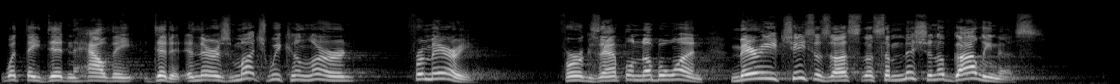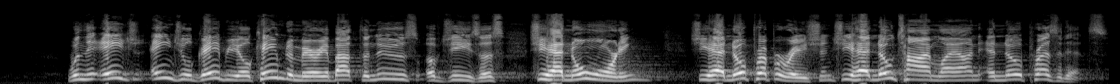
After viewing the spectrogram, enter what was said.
what they did and how they did it. And there is much we can learn from Mary. For example, number one, Mary teaches us the submission of godliness. When the angel Gabriel came to Mary about the news of Jesus, she had no warning, she had no preparation, she had no timeline, and no precedence.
